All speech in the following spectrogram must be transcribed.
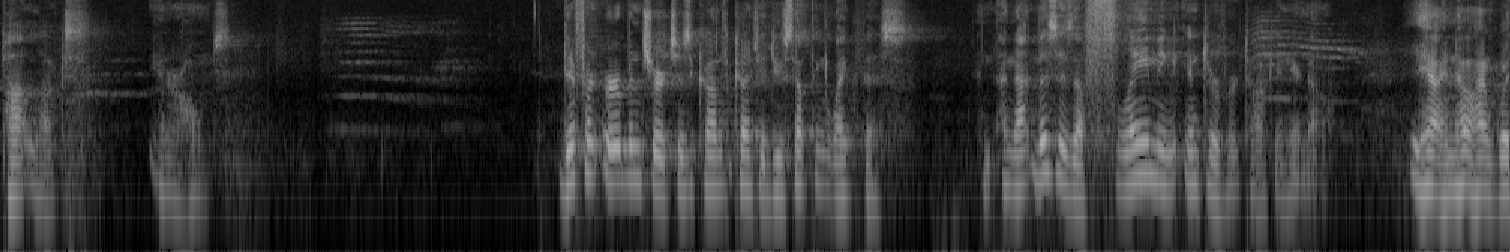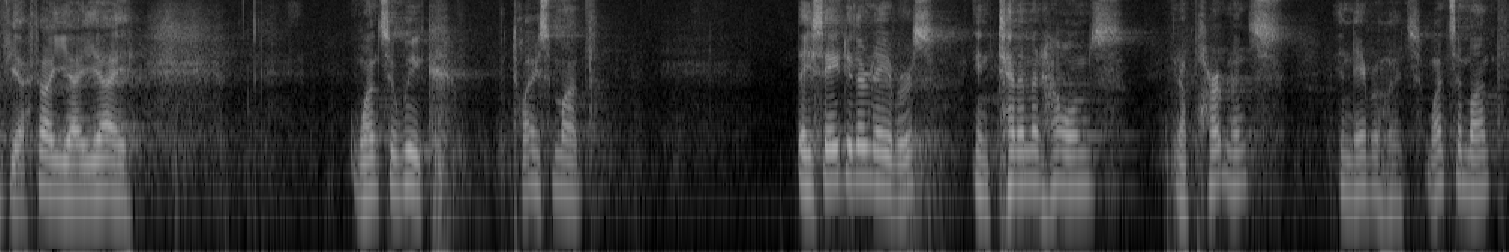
potlucks in our homes. Different urban churches across the country do something like this. And not, this is a flaming introvert talking here now. Yeah, I know, I'm with you. Oh, yeah, yeah. Once a week, twice a month, they say to their neighbors in tenement homes, in apartments, in neighborhoods, once a month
